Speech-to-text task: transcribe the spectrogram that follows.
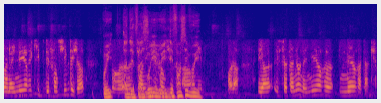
on a une meilleure équipe défensive déjà. Oui. Sur, euh, Ah, défensive, oui, oui, défensive, Ah, oui. on est- Voilà. Et, euh, et cette année, on a une meilleure, une meilleure attaque.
